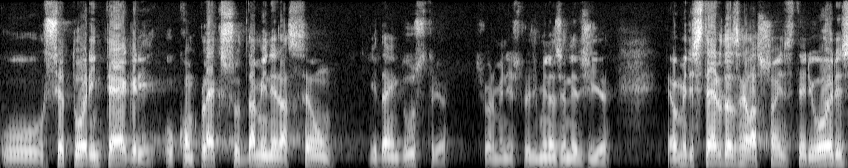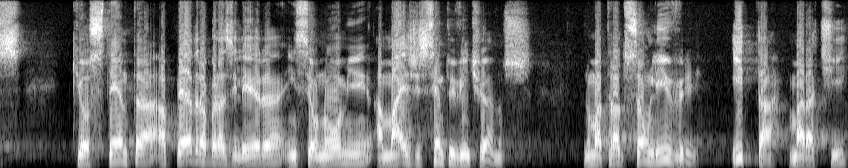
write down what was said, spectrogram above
o setor integre o complexo da mineração e da indústria, senhor ministro de Minas e Energia, é o Ministério das Relações Exteriores que ostenta a pedra brasileira em seu nome há mais de 120 anos. Numa tradução livre, Ita-Marati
